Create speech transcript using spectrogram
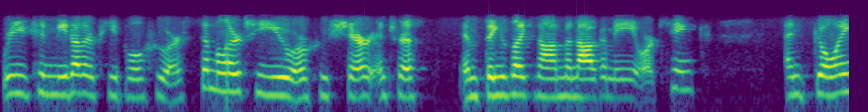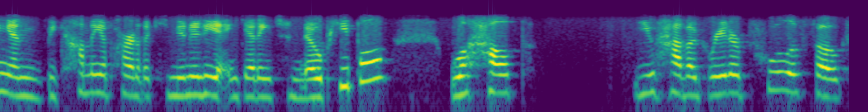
where you can meet other people who are similar to you or who share interests in things like non-monogamy or kink and going and becoming a part of the community and getting to know people will help you have a greater pool of folks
